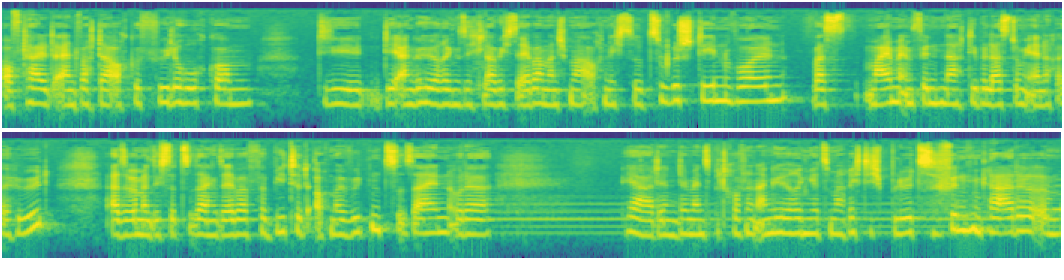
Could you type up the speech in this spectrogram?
oft halt einfach da auch Gefühle hochkommen, die die Angehörigen sich, glaube ich, selber manchmal auch nicht so zugestehen wollen, was meinem Empfinden nach die Belastung eher noch erhöht. Also wenn man sich sozusagen selber verbietet, auch mal wütend zu sein oder ja, den demenzbetroffenen Angehörigen jetzt mal richtig blöd zu finden gerade ähm,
